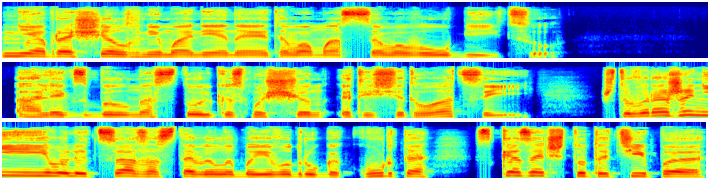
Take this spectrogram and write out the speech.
не обращал внимания на этого массового убийцу. Алекс был настолько смущен этой ситуацией, что выражение его лица заставило бы его друга Курта сказать что-то типа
